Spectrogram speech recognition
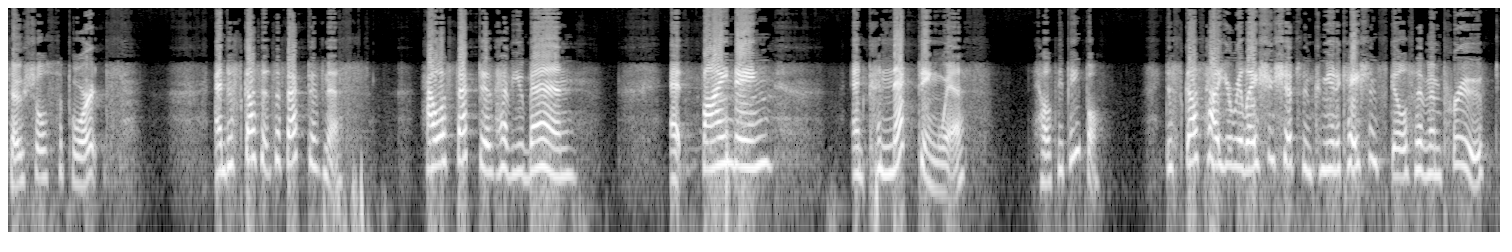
social supports and discuss its effectiveness. How effective have you been at finding and connecting with healthy people? Discuss how your relationships and communication skills have improved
